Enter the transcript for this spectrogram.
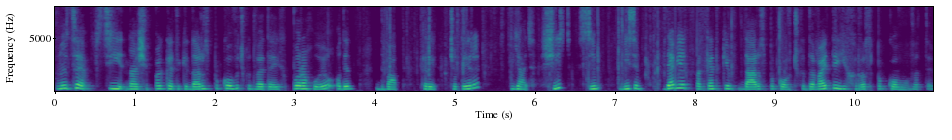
Ну, це всі наші пакетики на розпаковочку. Давайте я їх порахую. 1, 2, 3, 4, 5, 6, 7, 8, 9 пакетиків на розпаковочку. Давайте їх розпаковувати.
